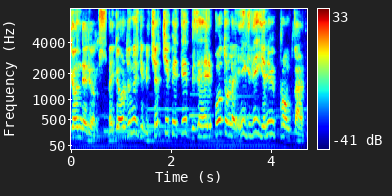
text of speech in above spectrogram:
gönderiyoruz. Ve gördüğünüz gibi ChatGPT bize Harry Potter'la ilgili yeni bir prompt verdi.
